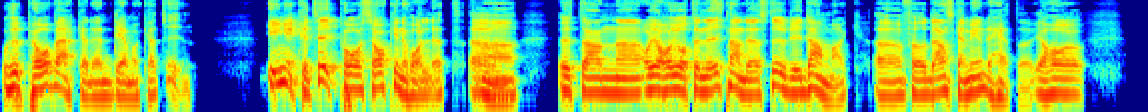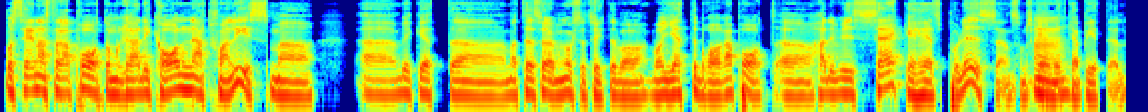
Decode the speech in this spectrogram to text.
och hur påverkar den demokratin? Ingen kritik på sakinnehållet. Mm. utan, och jag har gjort en liknande studie i Danmark för danska myndigheter. Jag har vår senaste rapport om radikal nationalism Uh, vilket uh, Mattias Öving också tyckte var, var en jättebra rapport. Uh, hade vi Säkerhetspolisen som skrev mm. ett kapitel.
